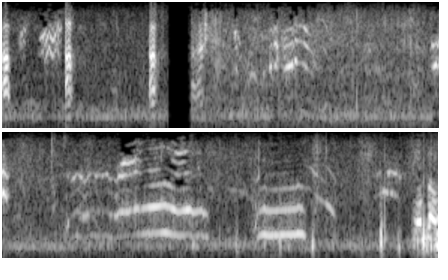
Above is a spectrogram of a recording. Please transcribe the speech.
up, up, up. Ngọt đầu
